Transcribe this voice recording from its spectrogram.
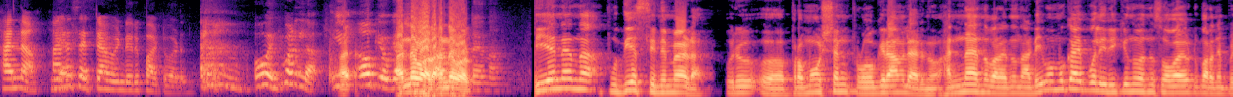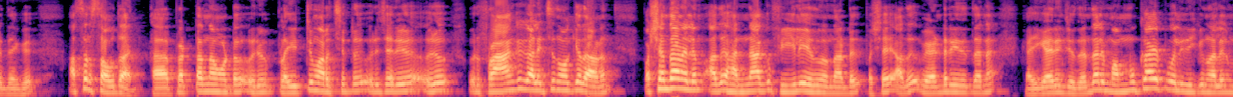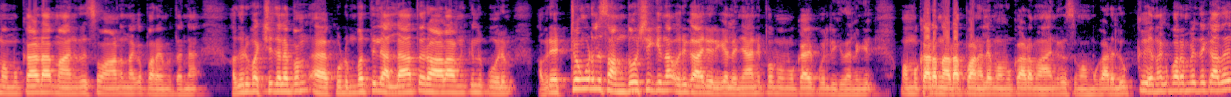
ഹന്ന ഹന്ന സെറ്റ് ആവാൻ ഒരു പാട്ട് പാടും ഓ എനിക്ക് പാടില്ല ഈ- okay, okay. ഹന്ന പാട്, ഹന്ന പാട്. എന്നാ. ഡി എൻ എന്ന പുതിയ സിനിമയുടെ ഒരു പ്രൊമോഷൻ പ്രോഗ്രാമിലായിരുന്നു ഹന്ന എന്ന് പറയുന്ന നടി മമ്മൂക്കായെ പോലെ ഇരിക്കുന്നു എന്ന് സ്വാഭാവികമായിട്ട് പറഞ്ഞപ്പോഴത്തേക്ക് അസർ സൗദാൻ പെട്ടെന്ന് അങ്ങോട്ട് ഒരു പ്ലേറ്റ് മറിച്ചിട്ട് ഒരു ചെറിയ ഒരു ഒരു ഫ്രാങ്ക് കളിച്ച് നോക്കിയതാണ്. പക്ഷെ എന്താണേലും അത് ഹന്നാക്ക് ഫീൽ ചെയ്തു നന്നായിട്ട്. പക്ഷേ അത് വേണ്ട രീതിയിൽ തന്നെ കൈകാര്യം ചെയ്തു. എന്തായാലും മമ്മൂക്കായെ പോലെ ഇരിക്കുന്നു അല്ലെങ്കിൽ മമ്മൂക്കായുടെ മാനറിസം ആണെന്നൊക്കെ പറയുമ്പോൾ തന്നെ അതൊരു പക്ഷേ ചിലപ്പം കുടുംബത്തിൽ അല്ലാത്ത ഒരാളാണെങ്കിൽ പോലും അവർ ഏറ്റവും കൂടുതൽ സന്തോഷിക്കുന്ന ഒരു കാര്യമായിരിക്കും അല്ലേ? ഞാനിപ്പോൾ മമ്മൂക്കായെ പോലെ ഇരിക്കുന്നത് അല്ലെങ്കിൽ മമ്മൂക്കായുടെ നടപ്പാണ്. അല്ലെങ്കിൽ മമ്മൂക്കായുടെ മാനറിസം മമ്മൂക്കായുടെ ലുക്ക് എന്നൊക്കെ പറയുമ്പോഴത്തേക്ക് അത്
